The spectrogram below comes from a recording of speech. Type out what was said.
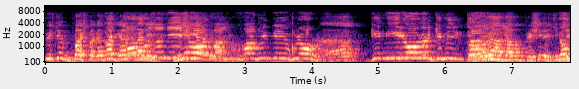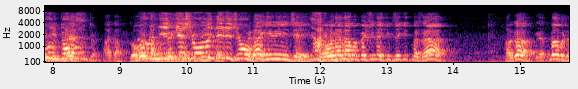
bütün başbakanlar Ya yargılanıyor. domuzun iyisi Niye olmaz, yargılanıyor? farklı bir yüklü olur. Ha, Kimi iri olur, kimi daha Doğru ince. adamın peşine kimse Domuz gitmez. domuzdur. Aga, doğru Bunun adamın peşine incesi kimse olur, gitmez. gerisi olur. Bırak iri inceyi. Ya. Doğru adamın peşine kimse gitmez ha. Aga yatma bile.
